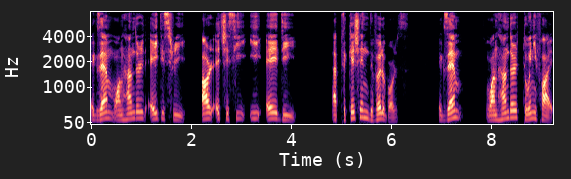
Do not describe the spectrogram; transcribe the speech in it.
exam 183 RHCEAD application developers, exam 125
